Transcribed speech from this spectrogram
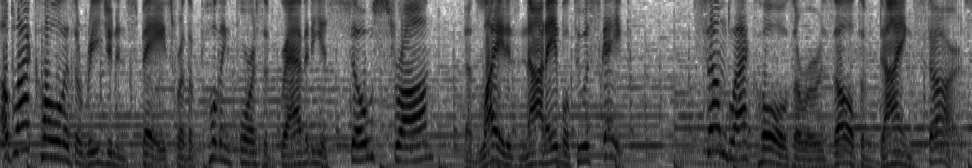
a black hole is a region in space where the pulling force of gravity is so strong that light is not able to escape. Some black holes are a result of dying stars,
